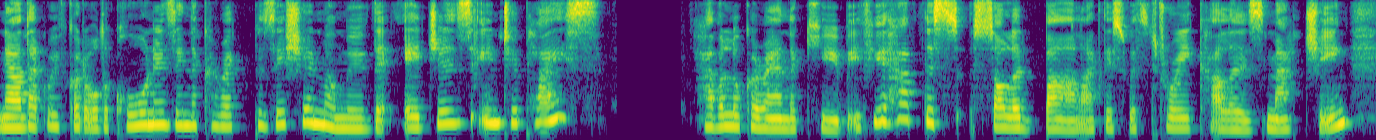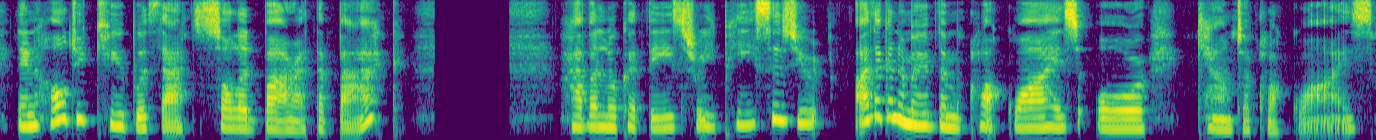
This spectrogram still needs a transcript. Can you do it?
Now that we've got all the corners in the correct position, we'll move the edges into place have a look around the cube. If you have this solid bar like this with three colors matching, then hold your cube with that solid bar at the back. Have a look at these three pieces. You're either going to move them clockwise or counterclockwise.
